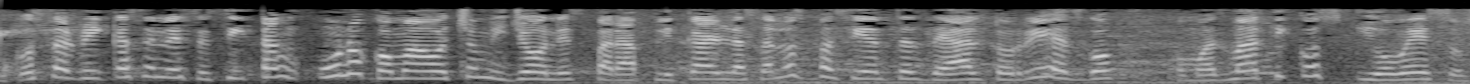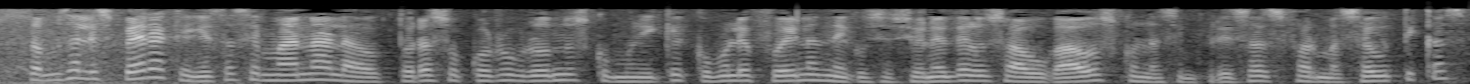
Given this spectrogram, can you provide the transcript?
En Costa Rica se necesitan 1,8 millones para aplicarlas a los pacientes de alto riesgo, como asmáticos y obesos. Estamos a la espera que en esta semana la doctora Socorro Gros nos comunique cómo le fue en las negociaciones de los abogados con las empresas farmacéuticas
